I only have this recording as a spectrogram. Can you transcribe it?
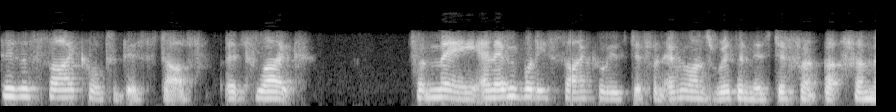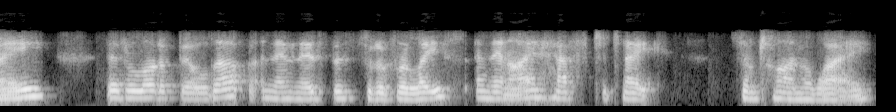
there's a cycle to this stuff. It's like for me, and everybody's cycle is different. Everyone's rhythm is different. But for me, there's a lot of build up, and then there's this sort of release, and then I have to take some time away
